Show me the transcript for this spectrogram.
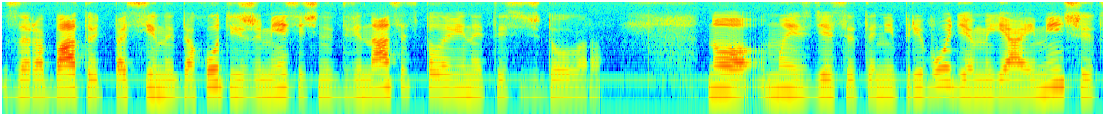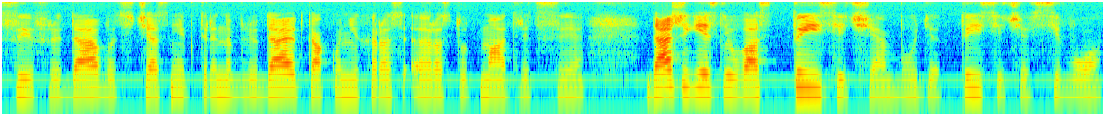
зарабатывать пассивный доход ежемесячный в 12,5 тысяч долларов. Но мы здесь это не приводим, я и меньшие цифры, да, вот сейчас некоторые наблюдают, как у них рас, растут матрицы. Даже если у вас тысяча будет, тысяча всего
